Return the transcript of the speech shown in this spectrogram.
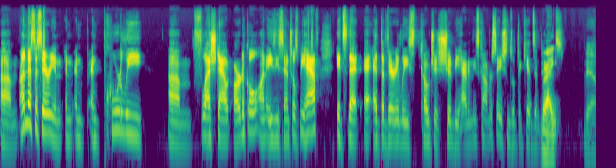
um, unnecessary and, and and and poorly um, fleshed out article on AZ Central's behalf, it's that at, at, the very least, coaches should be having these conversations with the kids and parents. Right. Yeah,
